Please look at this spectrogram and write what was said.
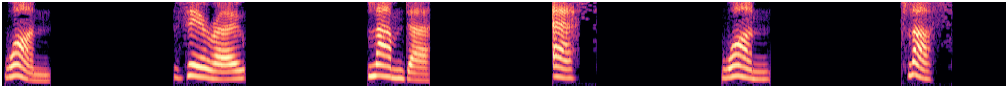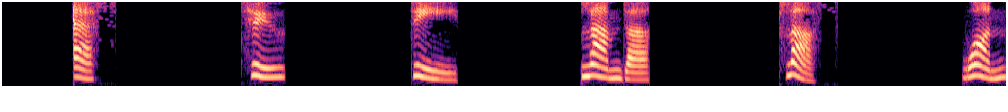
one zero lambda S one plus S two D lambda plus one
